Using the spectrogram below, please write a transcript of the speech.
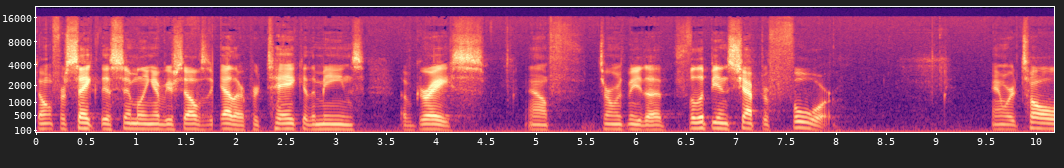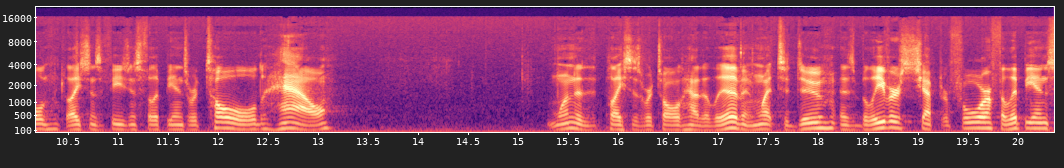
Don't forsake the assembling of yourselves together. Partake of the means of grace. Now, turn with me to Philippians chapter 4. And we're told, Galatians, Ephesians, Philippians, we're told how, one of the places we're told how to live and what to do as believers. Chapter 4, Philippians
